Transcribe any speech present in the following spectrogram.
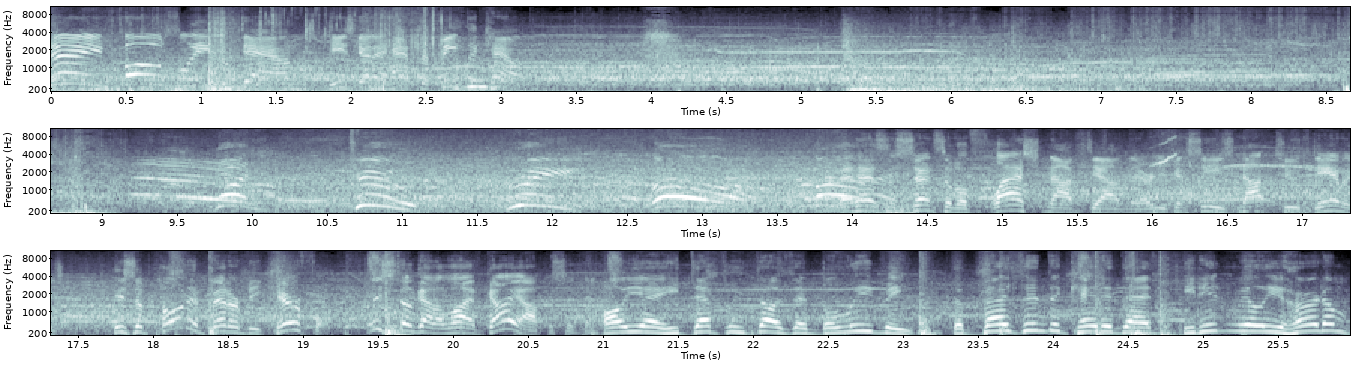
Shane Mosley's down. He's going to have to beat the count. Has a sense of a flash knockdown there. You can see he's not too damaged. His opponent better be careful. He's still got a live guy opposite him. Oh, yeah, he definitely does. And believe me, the best indicated that he didn't really hurt him,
